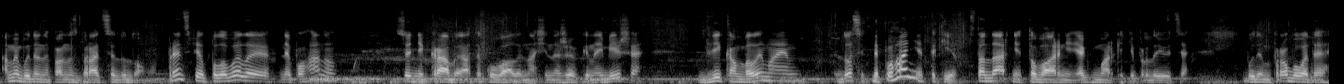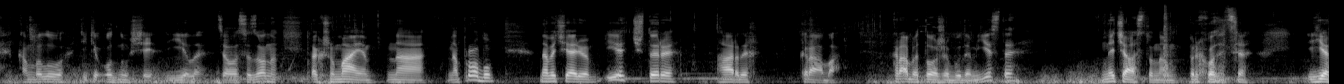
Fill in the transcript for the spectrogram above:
А ми будемо, напевно, збиратися додому. В принципі, половили непогано. Сьогодні краби атакували наші наживки найбільше. Дві камбали маємо. Досить непогані, такі стандартні, товарні, як в маркеті продаються. Будемо пробувати. Камбалу тільки одну ще їли цього сезону. Так що маємо на, на пробу на вечерю і чотири гарних краба. Краби теж будемо їсти. Не часто нам приходиться, є,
